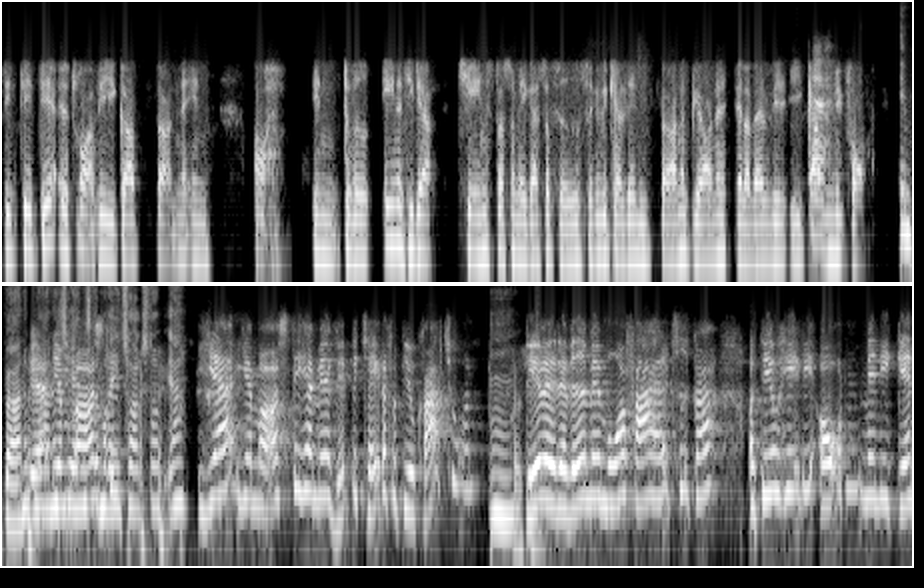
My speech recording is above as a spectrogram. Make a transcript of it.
det, det er der, jeg tror, vi gør børnene en, åh, en, du ved, en af de der tjenester, som ikke er så fede. Så kan vi kalde det en børnebjørne, eller hvad vi vil, i gammel ja. ny form. En børnebjørnetjeneste, ja, Marie Tolstrup, ja. Ja, jamen også det her med, hvem betaler for biografturen. Mm. Det er da ved med, at mor og far altid gør. Og det er jo helt i orden, men igen,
